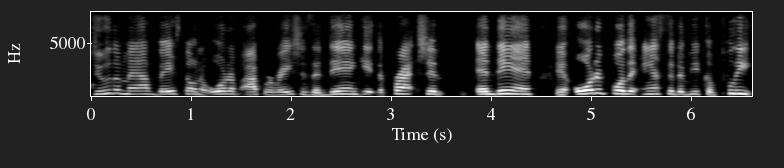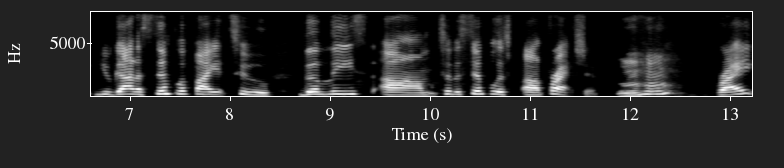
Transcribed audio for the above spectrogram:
do the math based on the order of operations and then get the fraction, and then in order for the answer to be complete, you got to simplify it to the least, um, to the simplest uh, fraction. Mm-hmm. Right?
